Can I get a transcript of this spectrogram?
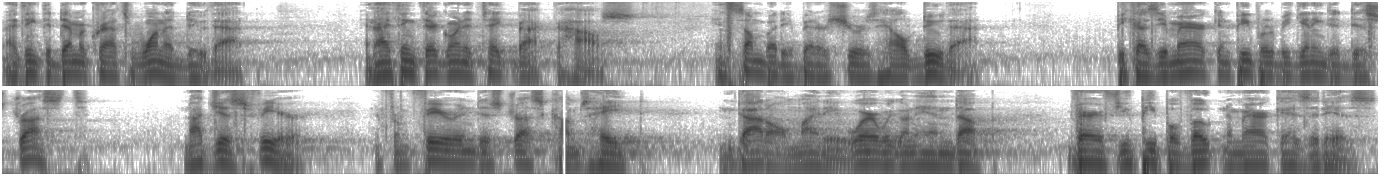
I think the Democrats want to do that. And I think they're going to take back the House. And somebody better sure as hell do that. Because the American people are beginning to distrust, not just fear. From fear and distrust comes hate. And God Almighty, where are we going to end up? Very few people vote in America as it is.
